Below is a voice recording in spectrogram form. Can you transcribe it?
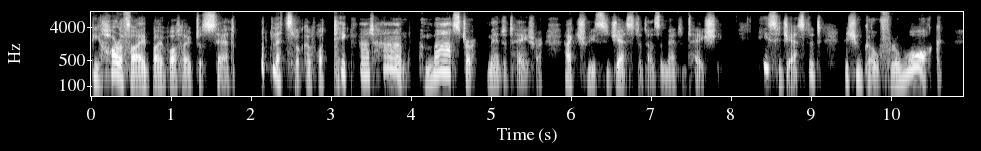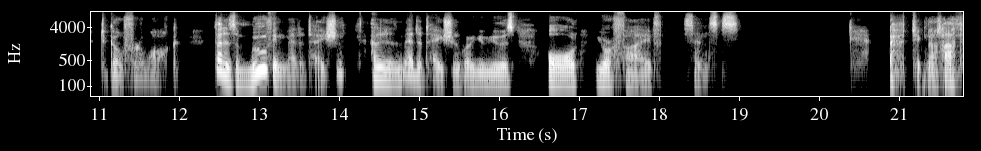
be horrified by what I've just said, but let's look at what Thich Nhat Hanh, a master meditator, actually suggested as a meditation. He suggested that you go for a walk to go for a walk. That is a moving meditation, and it is a meditation where you use all your five senses. Thich Nhat Hanh,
